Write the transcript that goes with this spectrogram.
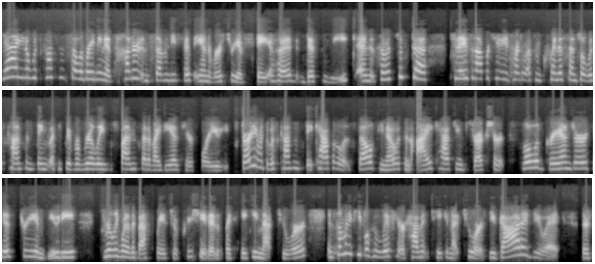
Yeah, you know, Wisconsin's celebrating its 175th anniversary of statehood this week. And so it's just a today's an opportunity to talk about some quintessential Wisconsin things. I think we have a really fun set of ideas here for you. Starting with the Wisconsin State Capitol itself, you know, it's an eye-catching structure. It's full of grandeur, history, and beauty. It's really one of the best ways to appreciate it is by taking that tour. And so many people who live here haven't taken that tour. So you got to do it. There's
